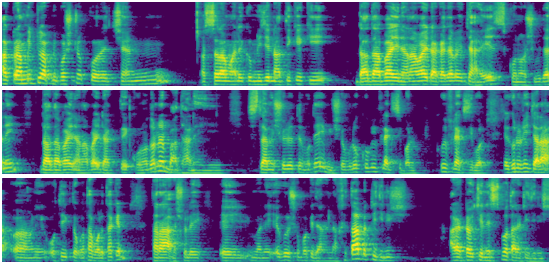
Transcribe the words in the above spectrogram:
আকরাম, মিন্টু, আপনি প্রশ্ন করেছেন, আসসালামু আলাইকুম, নিজের নাতিকে কি দাদাভাই, নানাভাই ডাকা যাবে? জাহেজ কোনো অসুবিধা নেই। দাদা ভাই নানা ভাই ডাকতে কোনো ধরনের বাধা নেই। ইসলামী শরীয়তের মধ্যে এই বিষয়গুলো খুবই ফ্লেক্সিবল খুবই ফ্লেক্সিবল এগুলো নিয়ে যারা মানে অতিরিক্ত কথা বলে থাকেন, তারা আসলে এই মানে এগুলো সম্পর্কে জানেন না। খেতাব একটি জিনিস আর একটা হচ্ছে নেসবত আর একটি জিনিস।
